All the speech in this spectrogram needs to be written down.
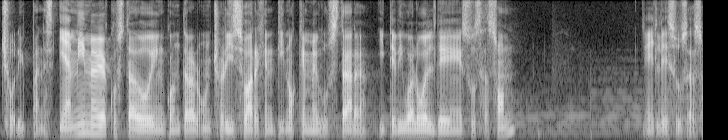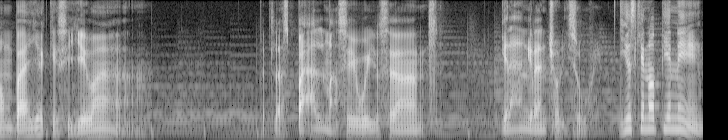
choripanes. Y a mí me había costado encontrar un chorizo argentino que me gustara. Y te digo algo, el de su sazón. El de su sazón, vaya que se lleva pues, las palmas, eh, güey. O sea, gran, gran chorizo, güey. Y es que no tiene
